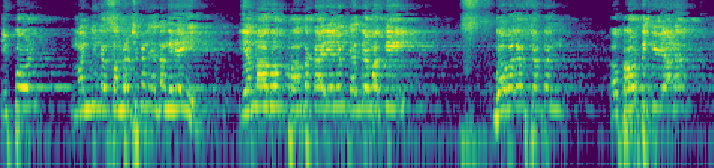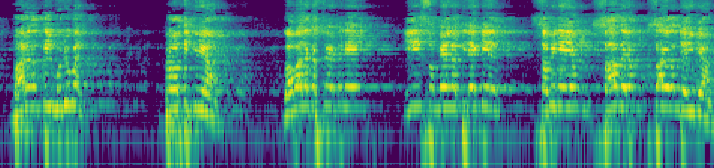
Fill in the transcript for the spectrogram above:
ഇപ്പോൾ മഞ്ഞിന്റെ സംരക്ഷകൻ എന്ന നിലയിൽ എറണാകുളം പ്രാന്ത കാര്യാലയം കേന്ദ്രമാക്കി ഗവർണർ ഏഹ്, പ്രവർത്തിക്കുകയാണ്. ഭാരതത്തിൽ മുഴുവൻ പ്രവർത്തിക്കുകയാണ്. ഗോപാലകൃഷ്ണേട്ടനെ ഈ സമ്മേളനത്തിലേക്ക് സവിനയം സാദരം സ്വാഗതം ചെയ്യുകയാണ്.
